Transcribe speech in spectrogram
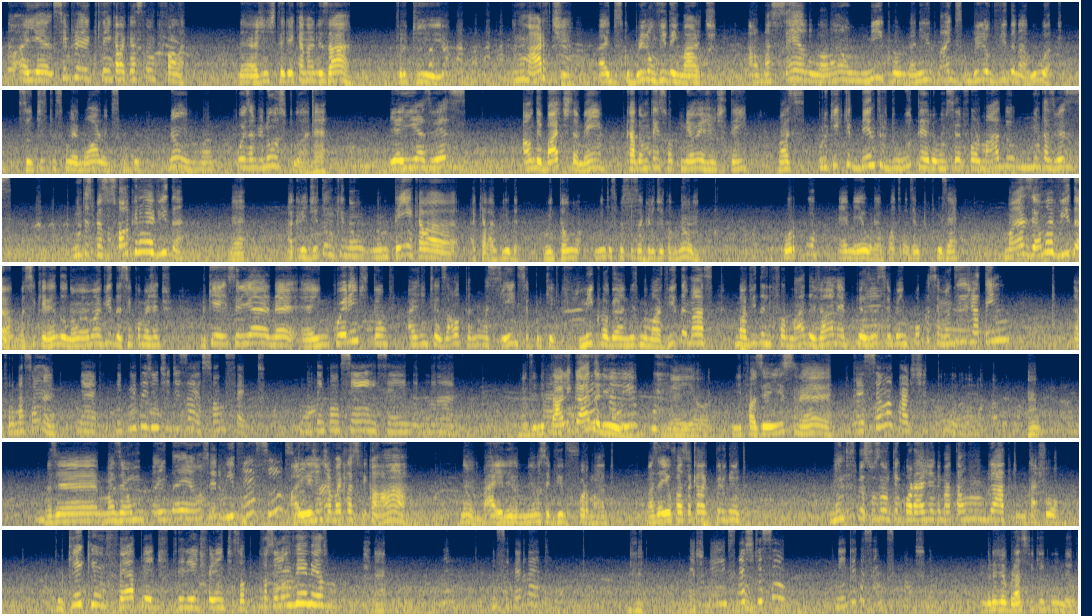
Não, aí é sempre que tem aquela questão que fala, né, a gente teria que analisar, porque em Marte, aí descobriram vida em Marte. Há uma célula lá, um microorganismo, aí descobriram vida na Lua. Cientistas comemoram, descobriram não, uma coisa minúscula, né? E aí, às vezes, há um debate também, cada um tem sua opinião e a gente tem, mas por que que dentro do útero um ser formado, muitas vezes, muitas pessoas falam que não é vida, né? Acreditam que não, não tem aquela, aquela vida, ou então muitas pessoas acreditam, não, o corpo é meu, né? Eu posso fazer o que quiser. Mas é uma vida, você querendo ou não, é uma vida, assim como a gente porque seria né, é incoerente, então a gente exalta não a ciência, porque o microorganismo é uma vida, mas uma vida ali formada já, né? Porque às vezes você vê em poucas semanas ele já tem a formação, né? É, e muita gente diz, ah, é só um feto, não tem consciência ainda de nada. Mas ele tá ligado ali, ali. Né, e, e, fazer isso, né? Vai ser uma parte tua, né? Hum. Mas é, mas é um, ainda é um ser vivo. É sim, sim Aí a gente já vai classificar, ah, não, bah, ele é um ser vivo formado. Mas aí eu faço aquela pergunta. Muitas pessoas não têm coragem de matar um gato, um cachorro. Por que, que um feto é, seria diferente? Só porque você não vê mesmo. Né? É, isso é verdade. Acho que é isso. Acho que sim. Bem interessante, acho. né? Um grande abraço, fiquem com Deus.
